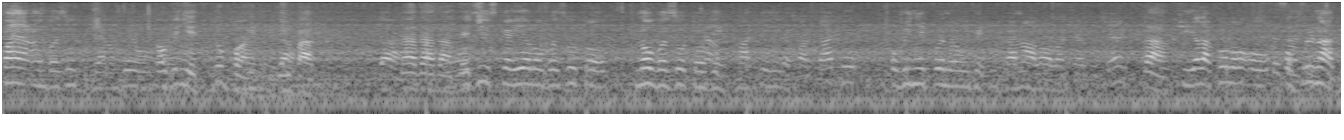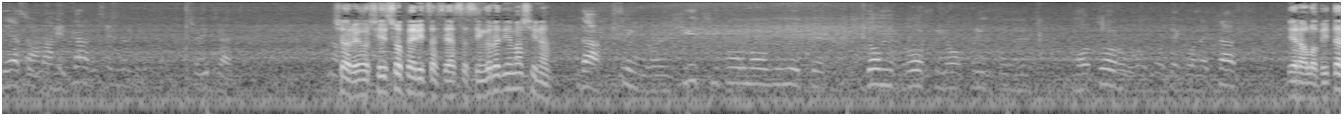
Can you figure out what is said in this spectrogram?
după aia am văzut, am venit, după, din partea. Da. Da, da, da. Deci Deci, zis că el a văzut-o, nu a văzut-o din mașinile parcate, a venit până unde cu canalul ăla ce zicea, da, și el acolo o, o frânat, de ea s-a Da. panicat. și a intrat. Și au reușit șoferița să iasă singură din mașină? Da, singur a ieșit și pe urmă au venit eh, domnul Roșu, i-a oprit eh, motorul, a deconectat. Era lovită?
